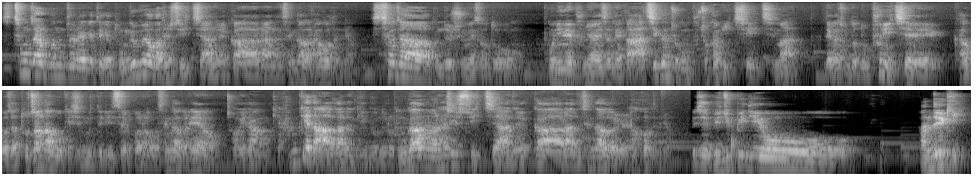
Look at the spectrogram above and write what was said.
시청자분들에게 되게 동기부여가 될 수 있지 않을까라는 생각을 하거든요. 시청자분들 중에서도 본인의 분야에서 내가 아직은 조금 부족한 위치에 있지만 내가 좀 더 높은 위치에 가고자 도전하고 계신 분들이 있을 거라고 생각을 해요. 저희랑 이렇게 함께 나아가는 기분으로 공감을 하실 수 있지 않을까라는 생각을 하거든요. 이제 뮤직비디오 만들기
